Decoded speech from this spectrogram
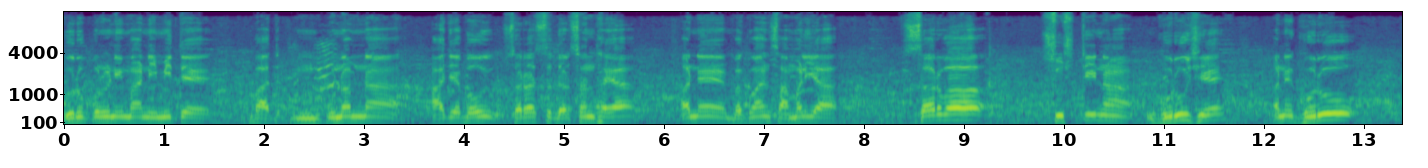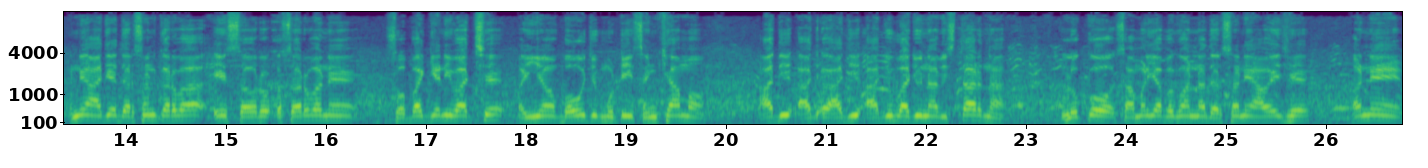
ગુરુ પૂર્ણિમા નિમિત્તે ભાદ પૂનમના આજે બહુ સરસ દર્શન થયા. અને ભગવાન સામળિયા સર્વ સૃષ્ટિના ગુરુ છે અને ગુરુને આજે દર્શન કરવા એ સર્વ સર્વને સૌભાગ્યની વાત છે. અહીંયા બહુ જ મોટી સંખ્યામાં આદિ, આજ- આજી, આજુબાજુના વિસ્તારના લોકો સામળિયા ભગવાનના દર્શને આવે છે અને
